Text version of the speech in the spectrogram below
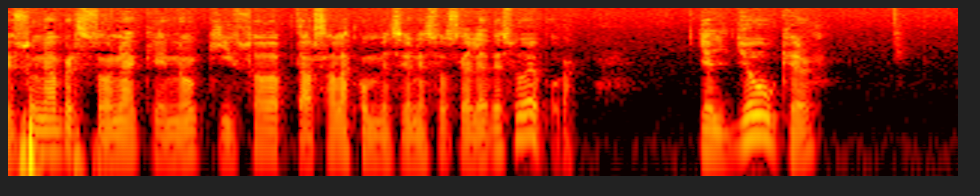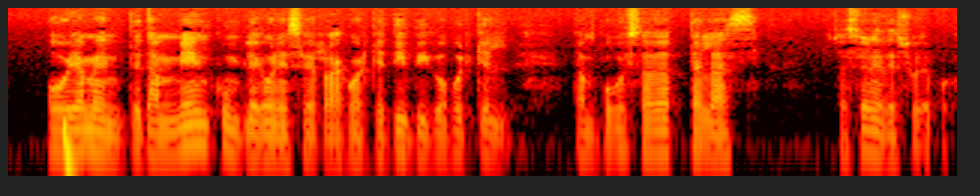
es una persona que no quiso adaptarse a las convenciones sociales de su época. Y el Joker, obviamente, también cumple con ese rasgo arquetípico porque él tampoco se adapta a las situaciones de su época,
